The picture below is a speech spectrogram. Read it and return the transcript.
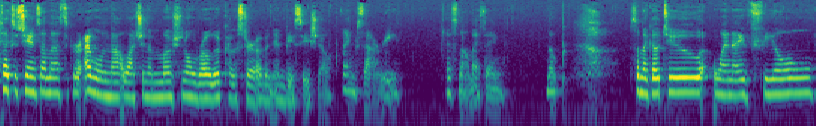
Texas Chainsaw Massacre, I will not watch an emotional roller coaster of an NBC show. I'm sorry. It's not my thing. Nope. So, my go to when I feel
